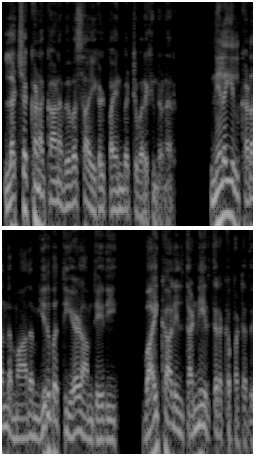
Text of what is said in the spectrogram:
லட்சக்கணக்கான விவசாயிகள் பயன்பெற்று வருகின்றனர். நிலையில் கடந்த மாதம் இருபத்தி ஏழாம் தேதி வாய்க்காலில் தண்ணீர் திறக்கப்பட்டது.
